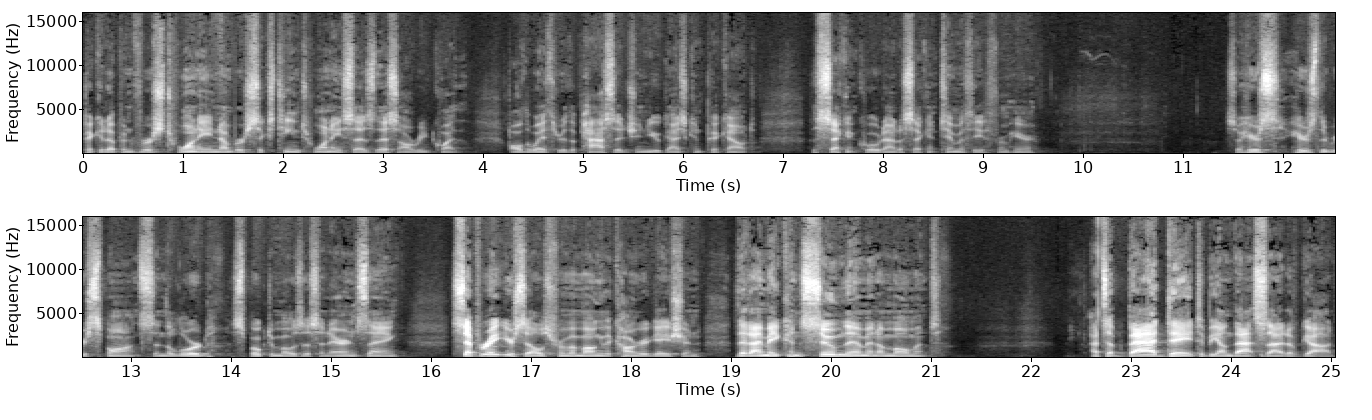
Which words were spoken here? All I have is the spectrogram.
Pick it up in verse 20. Number 1620 says this. I'll read quite all the way through the passage, and you guys can pick out the second quote out of 2 Timothy from here. So here's, here's the response. And the Lord spoke to Moses and Aaron, saying, Separate yourselves from among the congregation, that I may consume them in a moment. That's a bad day to be on that side of God.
